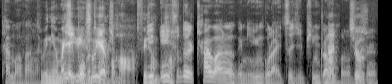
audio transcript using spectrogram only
太麻烦了特。别你要买些波运输也不好非常不好运运输。都是拆完了给你运过来，自己拼装，好了就是。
